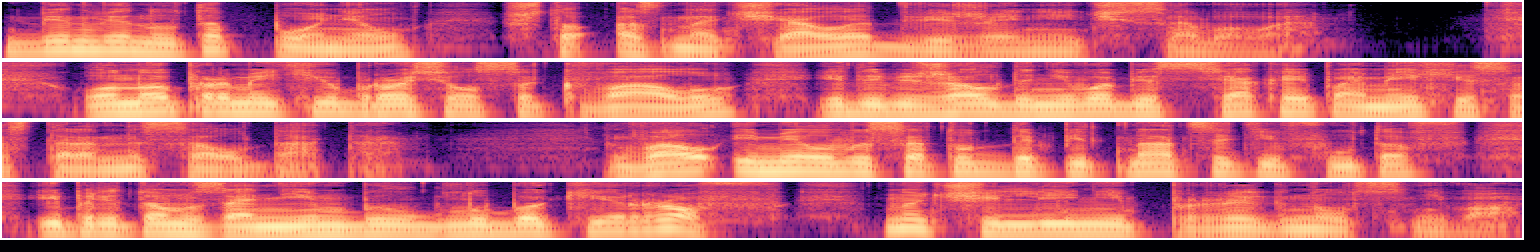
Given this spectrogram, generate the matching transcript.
Бенвенуто понял, что означало движение часового. Он опрометью бросился к валу и добежал до него без всякой помехи со стороны солдата. Вал имел высоту до 15 футов, и притом за ним был глубокий ров, но Челлини прыгнул с него.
